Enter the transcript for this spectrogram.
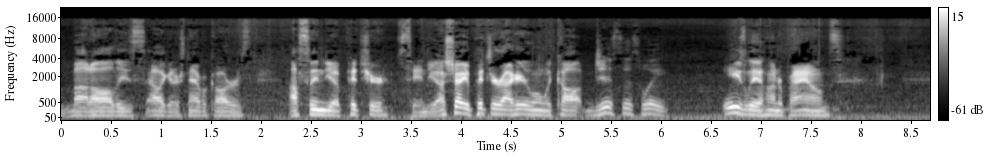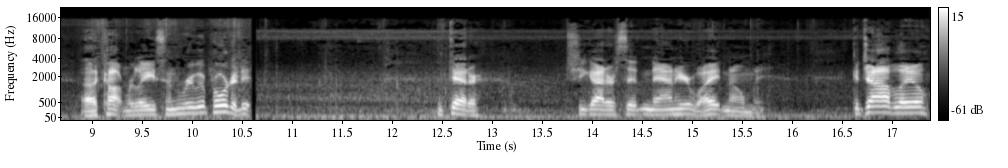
about all these alligator snapper cars. I'll send you a picture. Send you. I'll show you a picture right here, the one we caught just this week. Easily 100 pounds. Uh, caught and released, and we reported it. Look at her. She got her sitting down here waiting on me. Good job, Lil.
